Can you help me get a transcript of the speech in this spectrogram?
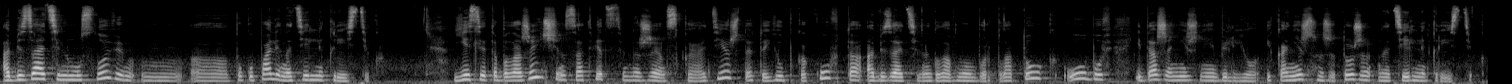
Обязательным условием а, покупали нательный крестик – если это была женщина, соответственно, женская одежда, это юбка, кофта, обязательно головной убор, платок, обувь и даже нижнее белье. И, конечно же, тоже нательный крестик.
